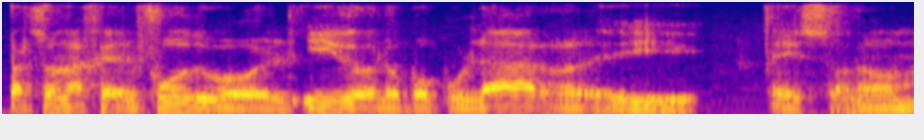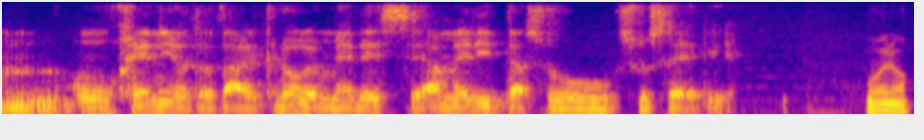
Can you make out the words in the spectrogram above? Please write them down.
personaje del fútbol, ídolo popular y eso, ¿no? Un, genio total, creo que merece, amerita su, su serie. Bueno,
